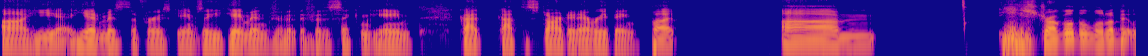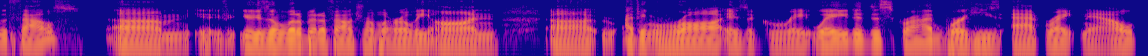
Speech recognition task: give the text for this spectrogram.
Uh, he he had missed the first game, so he came in for, for the second game, got got the start and everything. But um, he struggled a little bit with fouls. Um, he was in a little bit of foul trouble early on. Uh, I think raw is a great way to describe where he's at right now.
